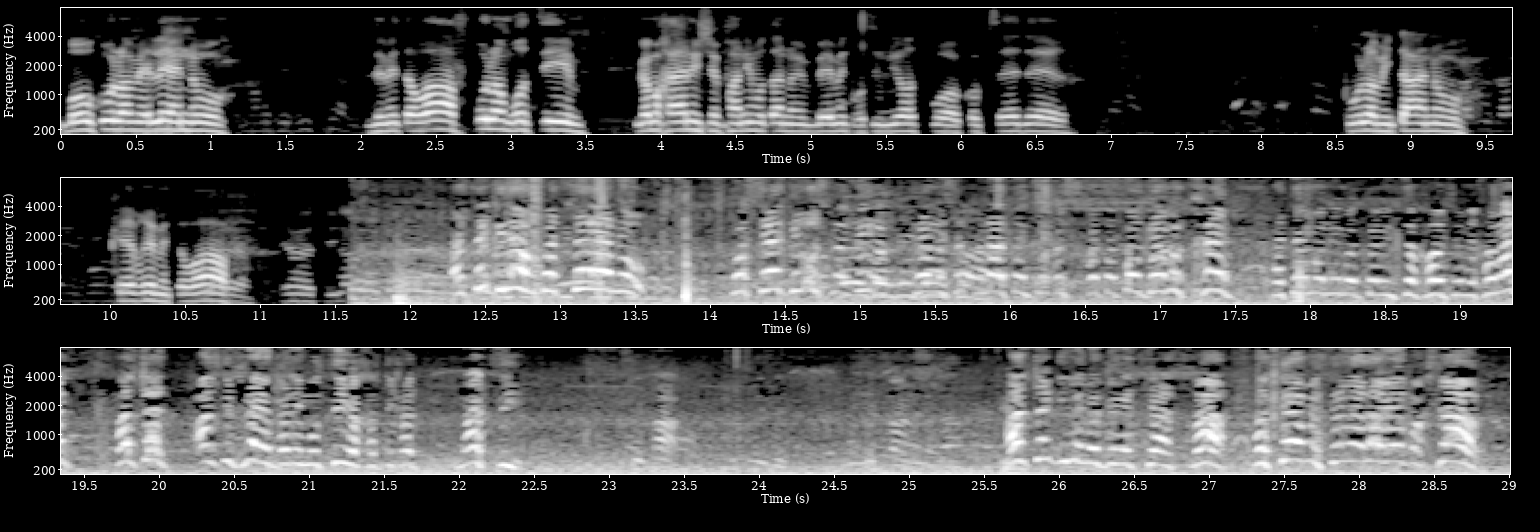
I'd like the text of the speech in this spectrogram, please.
בואו כולם אלינו. זה מטורף, כולם רוצים. גם החיילים שמפנים אותנו, הם באמת רוצים להיות פה, הכל בסדר. כולם איתנו. חבר'ה, מטורף. אל לך, בצלנו! פושע גירוש נדיר, כמה שפנאתם צריך אותו, גם אתכם! אתם מונעים את הניצחון של מלחמה, אל תפנה ואני מוציא חתיכת נאצי! סליחה, אל תגיד לי מבין את כעסך! אתה מסייע לאויב עכשיו!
